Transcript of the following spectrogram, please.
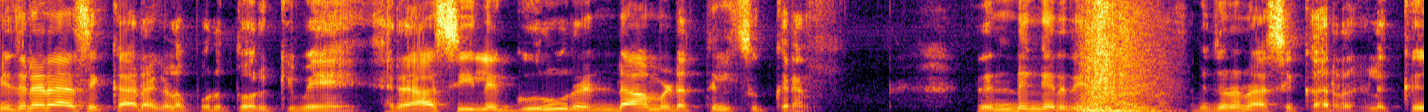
மிதனராசிக்காரர்களை பொறுத்த வரைக்குமே ராசியில் குரு ரெண்டாம் இடத்தில் சுக்கிரன். ரெண்டுங்கிறது என்ன? மிதுனராசிக்காரர்களுக்கு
